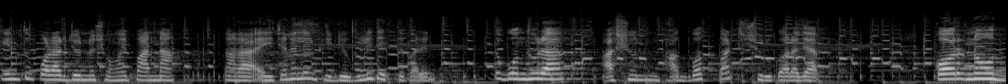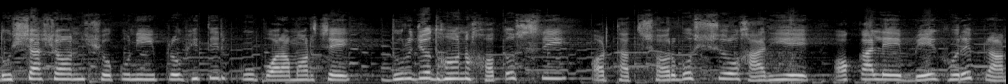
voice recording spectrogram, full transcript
কিন্তু পড়ার জন্য সময় পান না, তারা এই চ্যানেলের ভিডিওগুলি দেখতে পারেন। তো বন্ধুরা, আসুন ভাগবত পাঠ শুরু করা যাক। কর্ণ দুঃশাসন শকুনি প্রভৃতির কুপরামর্শে দুর্যোধন হতশ্রী, অর্থাৎ সর্বস্ব হারিয়ে অকালে বেঘরে প্রাণ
